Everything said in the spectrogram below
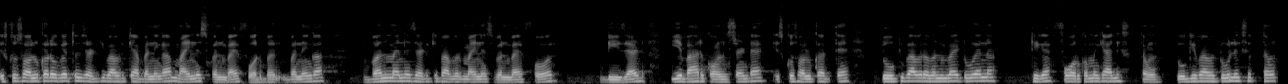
इसको सॉल्व करोगे तो जेड की पावर क्या बनेगा? माइनस वन बाई फोर बनेगा। वन माइनस जेड की power minus one by four D Z, ये बाहर कॉन्स्टेंट है। इसको सॉल्व करते हैं। टू की पावर वन बाई टू है ना? ठीक है? फोर को मैं क्या लिख सकता हूँ? टू की पावर टू लिख सकता हूँ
